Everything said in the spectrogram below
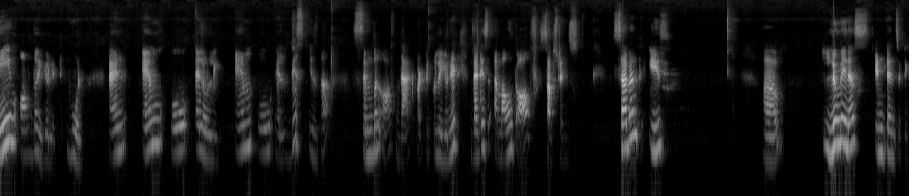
name of the unit mole and m o l only m o l this is the symbol of that particular unit that is amount of substance. Seventh is uh, luminous intensity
